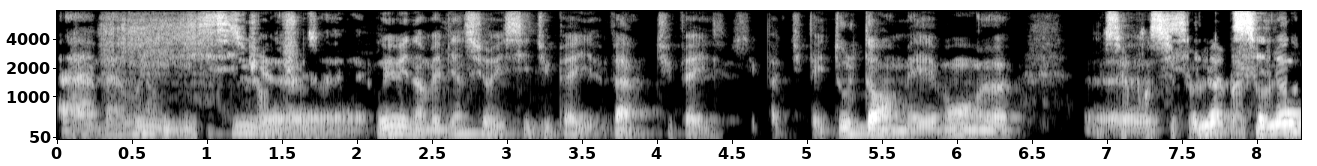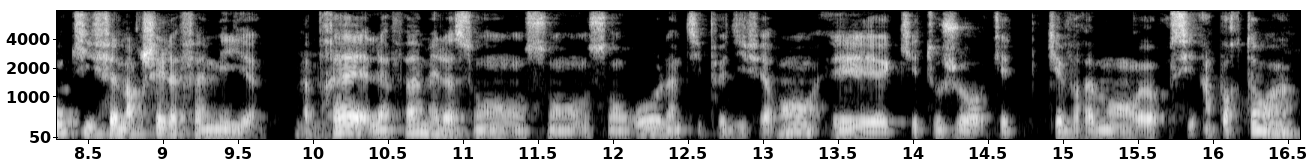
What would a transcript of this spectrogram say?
Ah bah oui, ici, euh, oui, oui, non, mais bien sûr, ici tu payes. Enfin, tu payes. Je sais pas que tu payes tout le temps, mais bon, c'est l'homme qui fait marcher la famille. Hmm. Après, la femme, elle a son, son, son, rôle un petit peu différent et qui est toujours, qui est, qui est vraiment aussi important. Hein.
